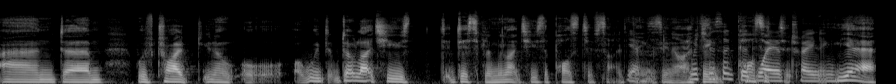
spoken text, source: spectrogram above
and um, we've tried. You know, we don't like to use discipline. We like to use the positive side of Yes. things. You know, I Which think is a good way of training. Yeah,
